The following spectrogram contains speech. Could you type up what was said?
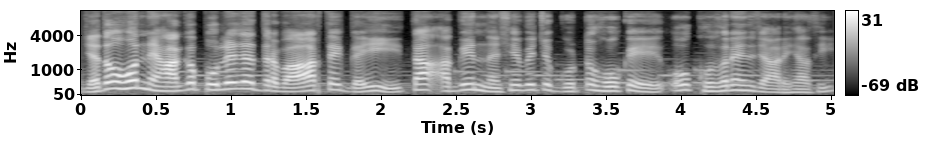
ਜਦੋਂ ਉਹ ਨਿਹੰਗ ਪੂਲੇ ਦੇ ਦਰਬਾਰ ਤੇ ਗਈ ਤਾਂ ਅੱਗੇ ਨਸ਼ੇ ਵਿੱਚ ਗੁੱਟ ਹੋ ਕੇ ਉਹ ਖੁਸਰੇ ਜਾ ਰਿਹਾ ਸੀ।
